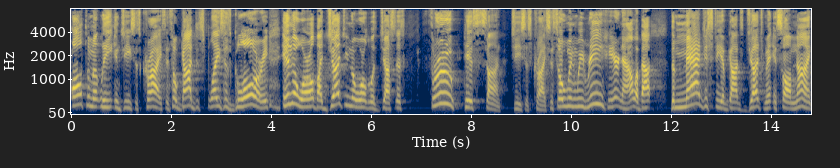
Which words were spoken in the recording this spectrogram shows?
ultimately in Jesus Christ. And so God displays his glory in the world by judging the world with justice through his son, Jesus Christ. And so when we read here now about the majesty of God's judgment in Psalm 9,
